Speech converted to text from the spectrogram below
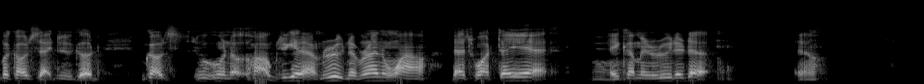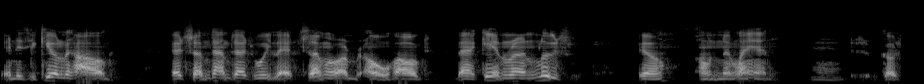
because that is good. Because when the hogs you get out and root and they run a while, that's what they at. They come and root it up. You know. And if you kill the hog, that sometimes that's we let some of our old hogs back in run loose, you know, on the land. Mm. Because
